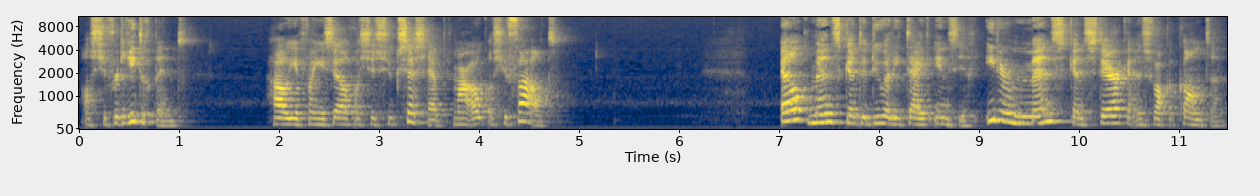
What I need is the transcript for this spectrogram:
als je verdrietig bent? Hou je van jezelf als je succes hebt, maar ook als je faalt? Elk mens kent de dualiteit in zich. Ieder mens kent sterke en zwakke kanten,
